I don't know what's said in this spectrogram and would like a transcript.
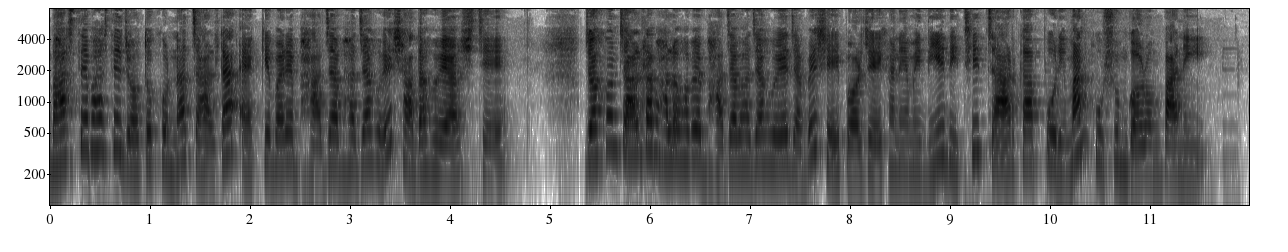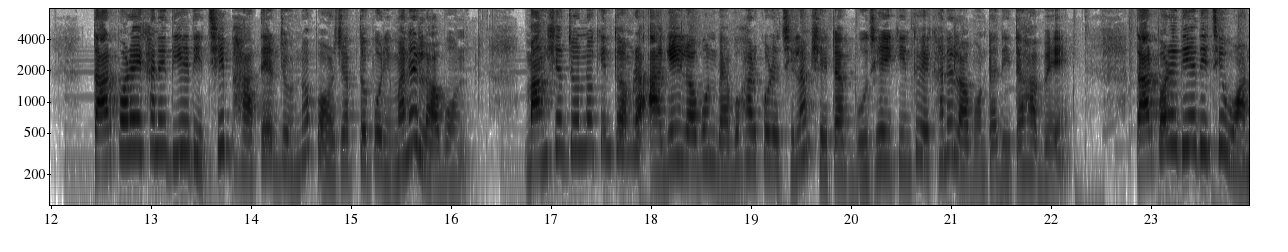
ভাজতে ভাজতে যতক্ষণ না চালটা একেবারে ভাজা ভাজা হয়ে সাদা হয়ে আসছে। যখন চালটা ভালোভাবে ভাজা ভাজা হয়ে যাবে, সেই পর্যায়ে এখানে আমি দিয়ে দিচ্ছি চার কাপ পরিমাণ কুসুম গরম পানি। তারপরে এখানে দিয়ে দিচ্ছি ভাতের জন্য পর্যাপ্ত পরিমাণে লবণ। মাংসের জন্য কিন্তু আমরা আগেই লবণ ব্যবহার করেছিলাম, সেটা বুঝেই কিন্তু এখানে লবণটা দিতে হবে। তারপরে দিয়ে দিচ্ছি ওয়ান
